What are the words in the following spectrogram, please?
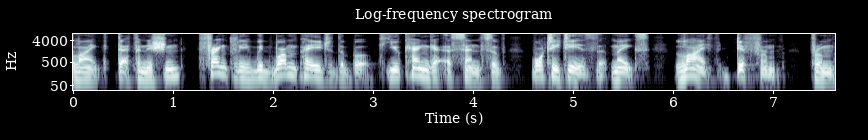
like definition. Frankly, with one page of the book, you can get a sense of what it is that makes life different from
